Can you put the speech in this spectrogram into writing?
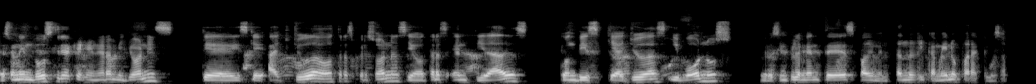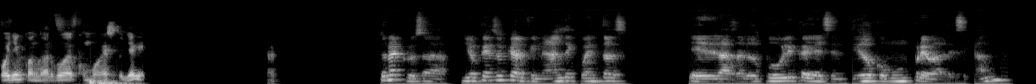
Es una industria que genera millones, que, que ayuda a otras personas y a otras entidades con disque ayudas y bonos, pero simplemente es pavimentando el camino para que los apoyen cuando algo como esto llegue. Una cruzada. Yo pienso que al final de cuentas eh, la salud pública y el sentido común prevalecerán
